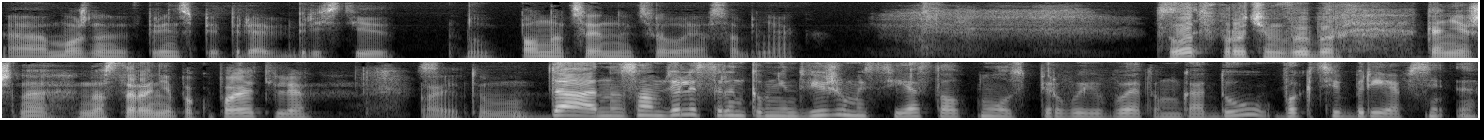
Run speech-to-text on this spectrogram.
э, можно, в принципе, приобрести ну, полноценный целый особняк. Вот, впрочем, выбор, конечно, на стороне покупателя. Поэтому... Да, на самом деле с рынком недвижимости я столкнулась впервые в этом году. В октябре, в, э,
